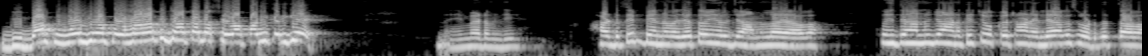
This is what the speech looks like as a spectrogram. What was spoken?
ਬੀਬਾ ਕੂਓ ਗਿਆ ਕੋਹ ਕਿ ਜਾਂ ਤੁਹਾਡਾ ਸੇਵਾ ਪਾਣੀ ਕਰੀਏ। ਨਹੀਂ ਮੈਡਮ ਜੀ ਸਾਡੇ ਤੇ ਬਿਨ ਵਜ੍ਹਾ ਤੋਂ ਹੀ ਇਲਜ਼ਾਮ ਲਾਇਆ ਵਾ। ਤੁਸੀਂ ਤੇ ਸਾਨੂੰ ਜਾਣ ਕੇ ਚੁੱਕ ਕੇ ਥਾਣੇ ਲਿਆ ਕੇ ਸੁੱਟ ਦਿੱਤਾ ਵਾ।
